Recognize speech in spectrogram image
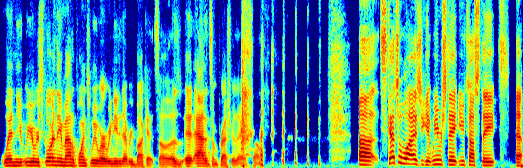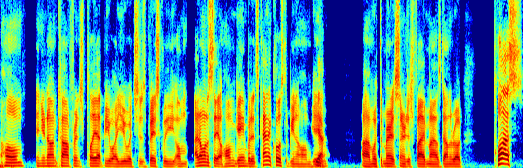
when you you were scoring the amount of points we were, we needed every bucket, so it, was, it added some pressure there. So uh, schedule wise, you get Weber State, Utah State at home in your non conference play at BYU, which is basically um I don't want to say a home game, but it's kind of close to being a home game. Yeah. Um, with the Marriott Center just five miles down the road. Plus,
